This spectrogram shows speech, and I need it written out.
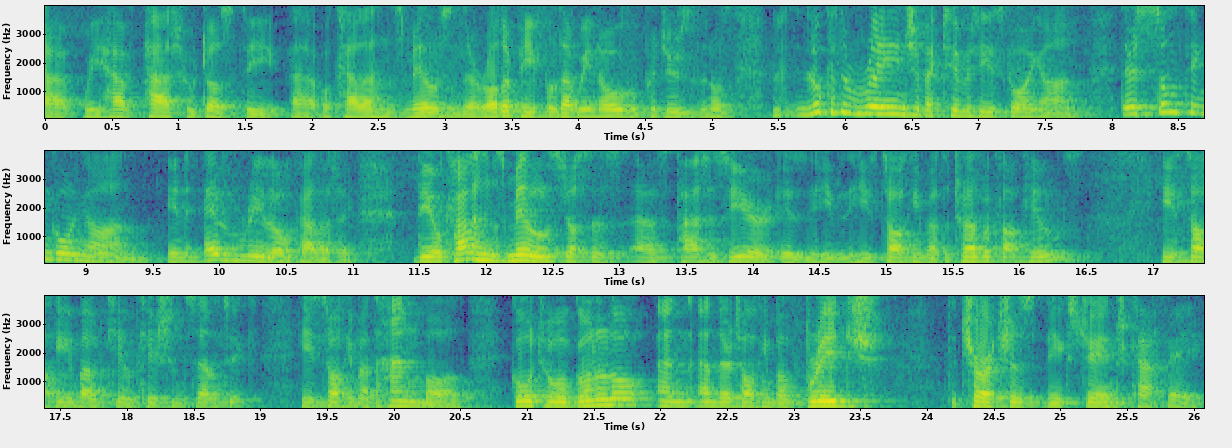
Uh, we have Pat who does the uh, O'Callaghan's Mills, and there are other people that we know who produces the notes. L- look at the range of activities going on. There's something going on in every locality. The O'Callaghan's Mills, just as, as Pat is here, is he, he's talking about the 12 o'clock hills. He's talking about Kilkishen Celtic. He's talking about the handball. Go to Ogonnelloe and, and they're talking about bridge, the churches, the Exchange Cafe.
